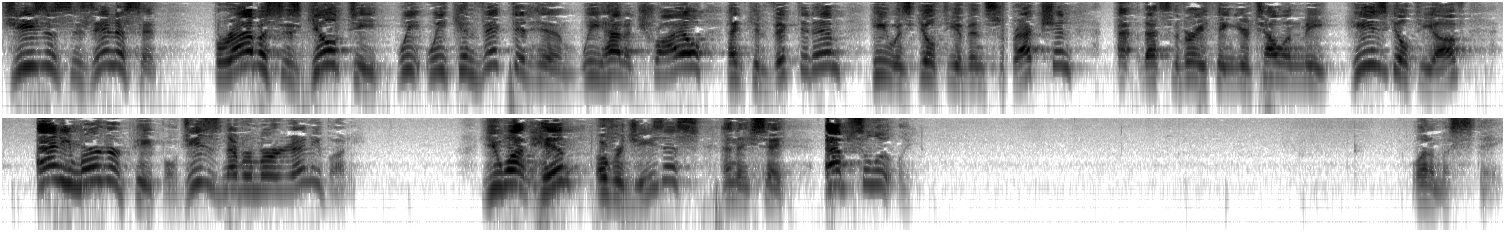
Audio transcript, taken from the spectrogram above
Jesus is innocent. Barabbas is guilty. We, we convicted him. We had a trial and convicted him. He was guilty of insurrection. Uh, that's the very thing you're telling me he's guilty of. And he murdered people. Jesus never murdered anybody. You want him over Jesus? And they say, absolutely. What a mistake.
